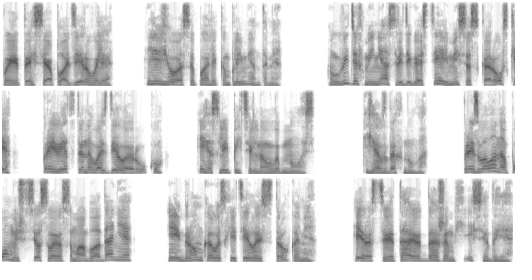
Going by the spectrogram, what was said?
Поэтессе аплодировали, ее осыпали комплиментами. Увидев меня среди гостей, миссис Скоровски приветственно воздела руку и ослепительно улыбнулась. Я вздохнула призвала на помощь все свое самообладание и громко восхитилась строками. И расцветают даже мхи седые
